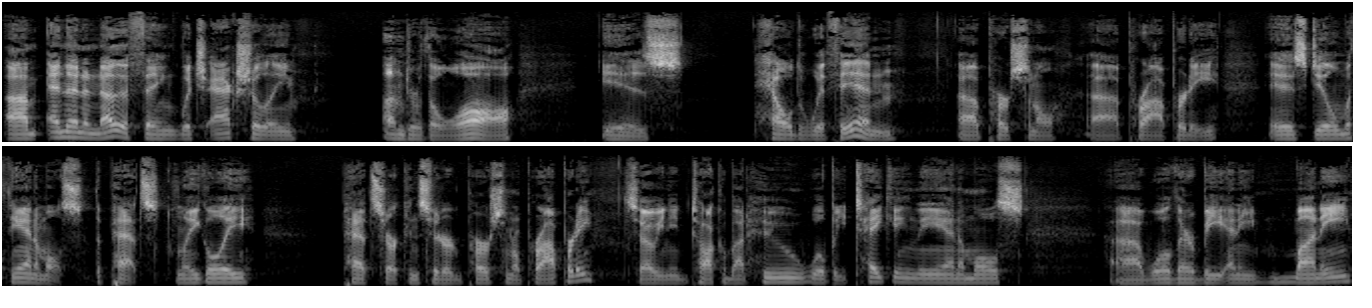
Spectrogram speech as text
Um, and then another thing, which actually under the law is held within uh, personal uh, property is dealing with the animals, the pets. Legally, pets are considered personal property. So you need to talk about who will be taking the animals. Uh, will there be any money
